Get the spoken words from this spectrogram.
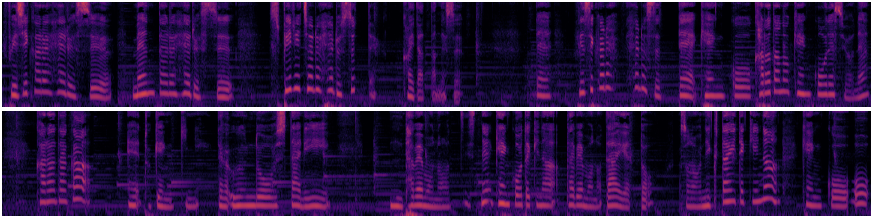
フィジカルヘルスメンタルヘルススピリチュアルヘルスって書いてあったんです。でフィジカルヘルスって健康体の健康ですよね。体がえー、と元気にだから運動をしたり、うん、食べ物ですね。健康的な食べ物ダイエット。その肉体的な健康を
